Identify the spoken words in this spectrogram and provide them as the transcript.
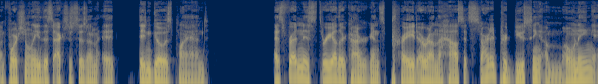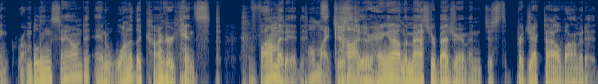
unfortunately, this exorcism, it didn't go as planned. As Fred and his three other congregants prayed around the house, it started producing a moaning and grumbling sound, and one of the congregants vomited. Oh my God. they're hanging out in the master bedroom and just projectile vomited.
